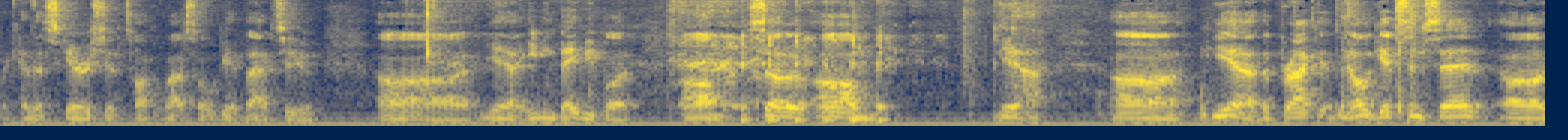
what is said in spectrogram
Okay, that's scary shit to talk about. So we'll get back to, uh, yeah, eating baby blood. Um, so, um, yeah. Uh, yeah, the practice. Mel Gibson said uh,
